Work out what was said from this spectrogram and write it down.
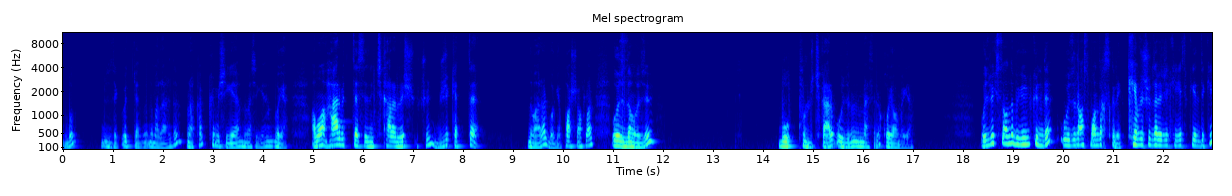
bu bizdek o'tgan nimalarda unaqa kumushiga ham nimasiga ham bo'lgan. Ammo har bittasini chiqarilish uchun juda katta nimalar bo'lgan podshohlar o'zidan o'zi bu pulni chiqarib o'zini nimasini qo'ya olmagan. O'zbekistonda bugungi kunda o'zini osmonda his qiladi kibri shu darajaga yetib keldiki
